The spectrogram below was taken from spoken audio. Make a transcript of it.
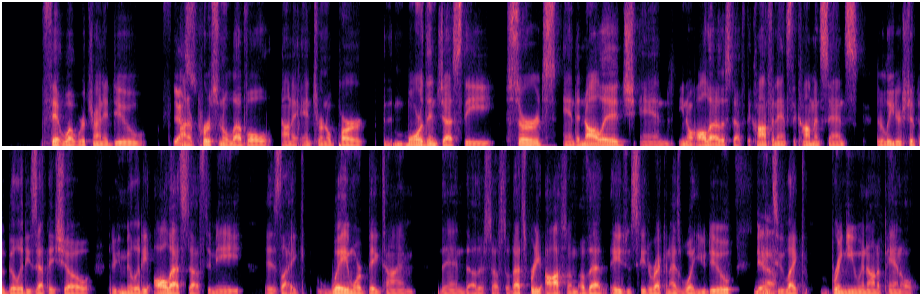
fit what we're trying to do yes. on a personal level on an internal part more than just the certs and the knowledge and you know all that other stuff the confidence the common sense their leadership abilities that they show their humility all that stuff to me is like way more big time than the other stuff so that's pretty awesome of that agency to recognize what you do yeah. and to like bring you in on a panel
